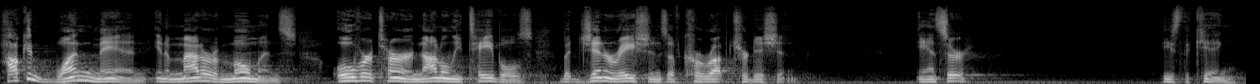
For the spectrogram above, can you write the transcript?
How can one man, in a matter of moments, overturn not only tables, but generations of corrupt tradition? Answer He's the king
